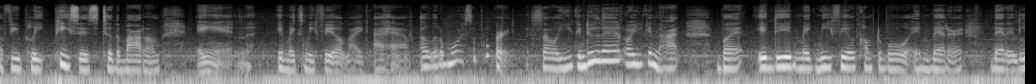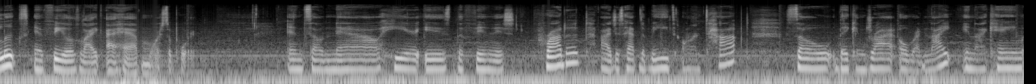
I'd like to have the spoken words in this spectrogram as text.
a few pieces to the bottom and it makes me feel like I have a little more support. So you can do that or you cannot, but it did make me feel comfortable and better that it looks and feels like I have more support. And so now here is the finished product. I just have the beads on top so they can dry overnight and I came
